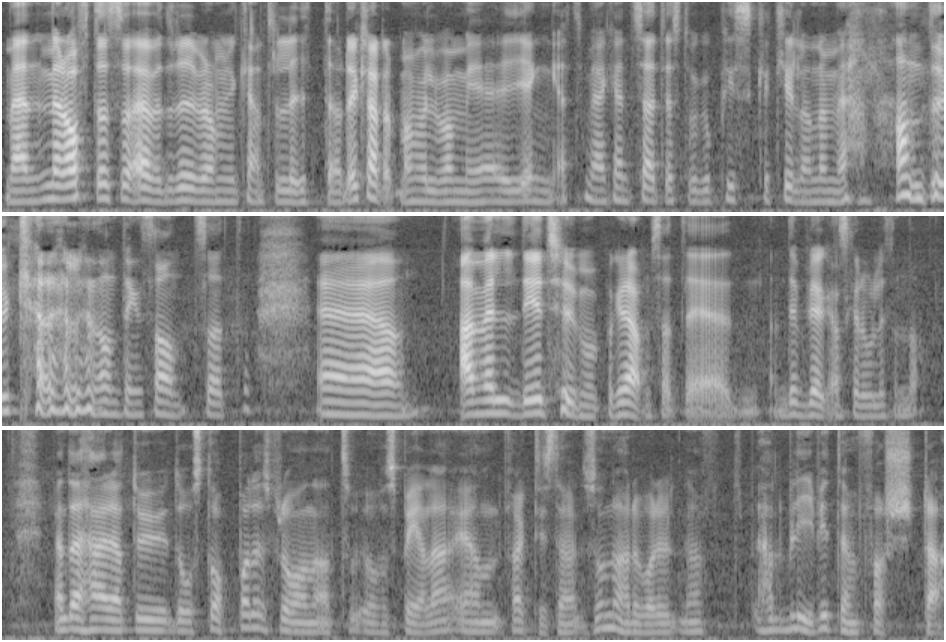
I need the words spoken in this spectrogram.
men, men ofta så överdriver de ju kanske lite. Och det är klart att man vill vara med i gänget. Men jag kan inte säga att jag stod och piskade killarna med handdukar eller någonting sånt. Så att, eh, ja, men det är ett humorprogram så att det, det blev ganska roligt ändå. Men det här att du då stoppades från att, spela en faktiskt, som du hade, varit, hade blivit den första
